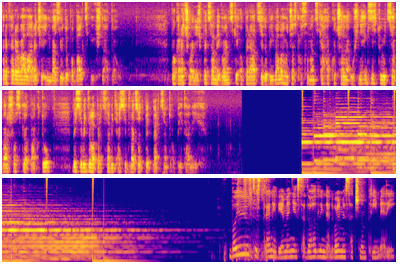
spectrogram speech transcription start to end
preferovala radšej inváziu do pobaltských štátov. Pokračovanie špeciálnej vojenskej operácie do bývalého Československa ako člena už neexistujúceho Varšavského paktu by si vedelo predstaviť asi 25% opýtaných. Bojujúce strany v Jemene sa dohodli na dvojmesačnom prímerí.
